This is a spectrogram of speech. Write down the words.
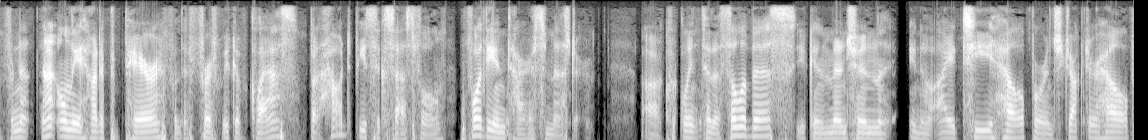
for not, not only how to prepare for the first week of class, but how to be successful for the entire semester. A quick link to the syllabus. You can mention, you know, IT help or instructor help.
